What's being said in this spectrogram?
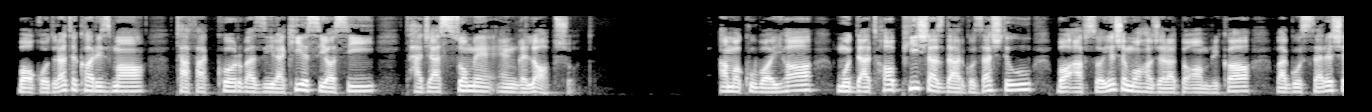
با قدرت کاریزما، تفکر و زیرکی سیاسی تجسم انقلاب شد. اما کوبایی ها مدت ها پیش از درگذشت او با افزایش مهاجرت به آمریکا و گسترش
